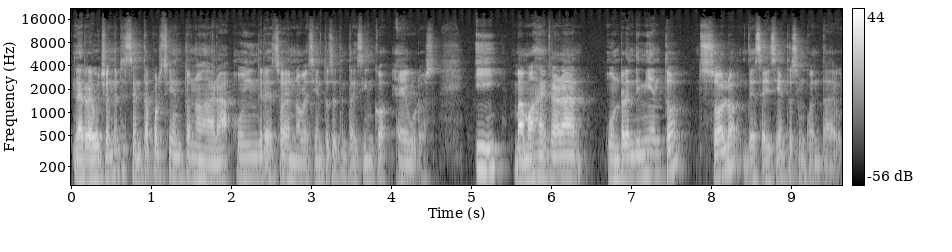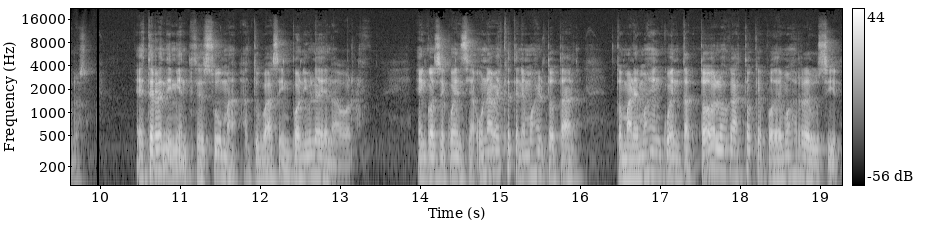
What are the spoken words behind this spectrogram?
La reducción del 60% nos dará un ingreso de 975 euros y vamos a declarar un rendimiento solo de 650 euros. Este rendimiento se suma a tu base imponible del ahorro. En consecuencia, una vez que tenemos el total, tomaremos en cuenta todos los gastos que podemos reducir,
